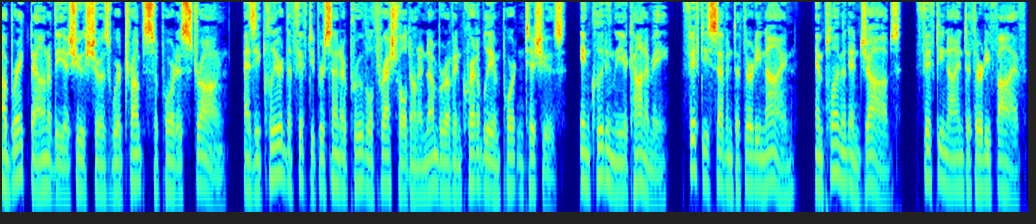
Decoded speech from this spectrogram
A breakdown of the issues shows where Trump's support is strong, as he cleared the 50% approval threshold on a number of incredibly important issues, including the economy, 57 to 39, Employment and Jobs, 59 to 35,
